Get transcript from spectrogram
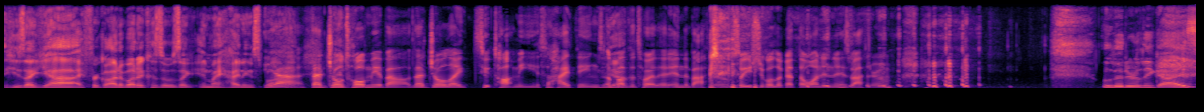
he's like, yeah, I forgot about it because it was like in my hiding spot. Yeah, that Joel told me about. That Joel like t- taught me to hide things Yeah. above the toilet in the bathroom. so you should go look at the one in his bathroom. literally, guys.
